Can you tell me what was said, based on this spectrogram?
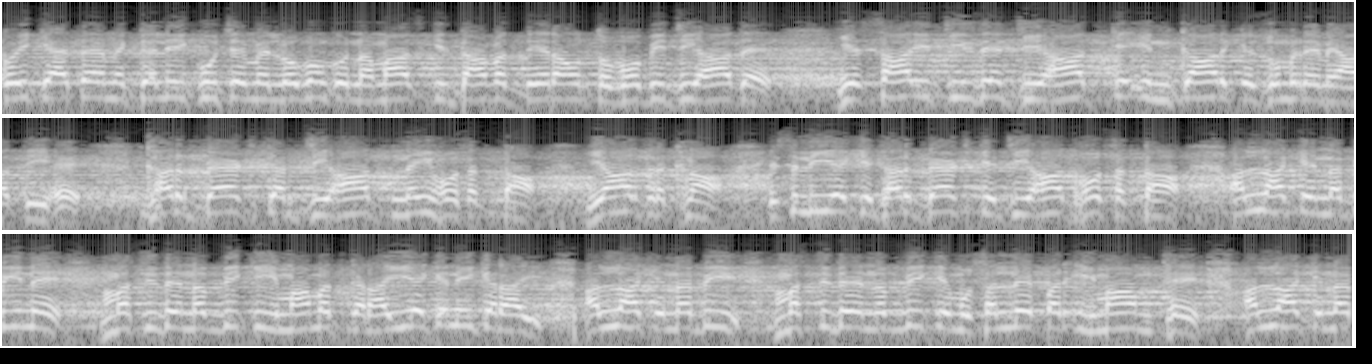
کوئی کہتا ہے میں گلی کوچے میں لوگوں کو نماز کی دعوت دے رہا ہوں تو وہ بھی جہاد ہے۔ یہ ساری چیزیں جہاد کے انکار کے زمرے میں آتی ہے۔ گھر بیٹھ کر جہاد نہیں ہو سکتا۔ یاد رکھنا، اس لیے کہ گھر بیٹھ کے جہاد ہو سکتا۔ اللہ کے نبی نے مسجد نبی کی امامت کرائی ہے کہ نہیں کرائی؟ اللہ کے نبی مسجد نبی کے مسلح پر امام تھے۔ اللہ کے نبی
